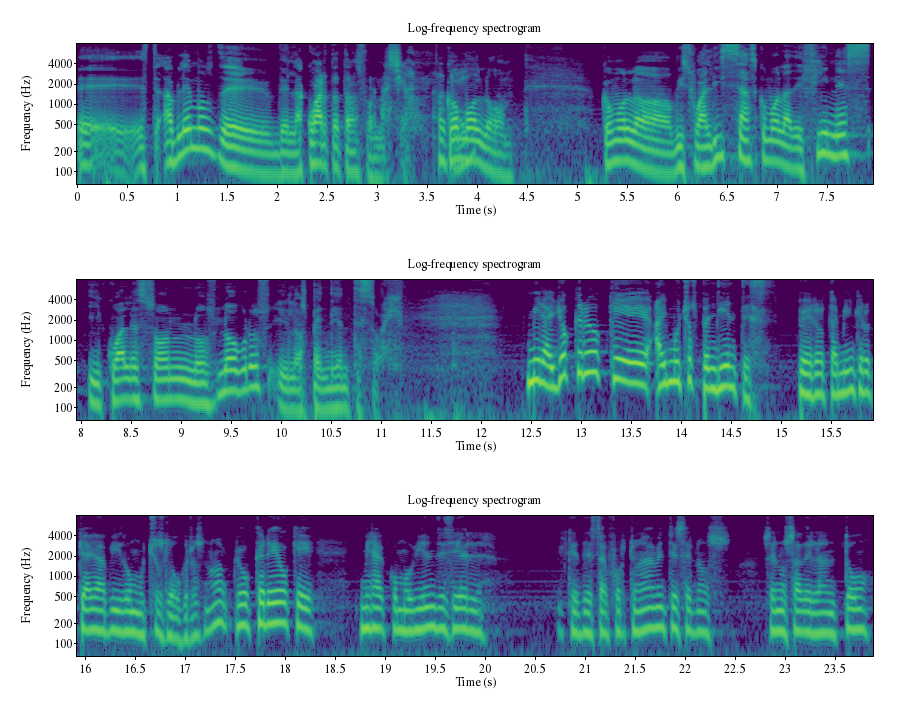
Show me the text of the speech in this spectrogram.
Eh, este, hablemos de, de la cuarta transformación. Ok. ¿Cómo, lo, ¿Cómo lo visualizas, cómo la defines y cuáles son los logros y los pendientes hoy? Mira, yo creo que hay muchos pendientes, pero también creo que ha habido muchos logros, ¿no? Yo creo que, mira, como bien decía el, el que desafortunadamente se nos, se nos adelantó,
